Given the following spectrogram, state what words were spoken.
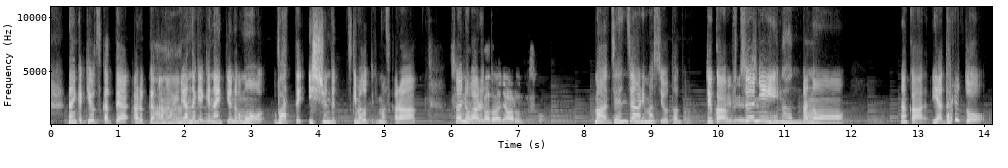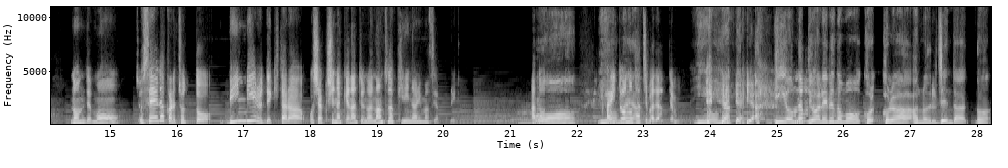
何か気を使って歩かあのやんなきゃいけないっていうのがもうわって一瞬でつきまとってきますからそういうのがある。まだにあるんですか？まあ全然ありますよ多分。っていうか普通に、なんだ。あのなんかいや誰と飲んでも女性だからちょっと瓶ビールで来たらお酌しなきゃなっていうのはなんとなく気になりますやっぱり。あの対等の立場であっても。いい女って いやい女って言われるのもこれこれはあのジェンダーの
